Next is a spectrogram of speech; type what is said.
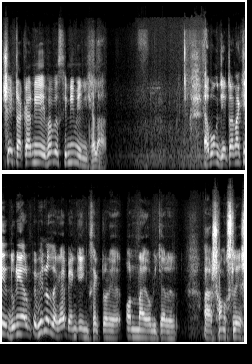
সেই টাকা নিয়ে এইভাবে সিনেমিনি খেলা। এবং যেটা নাকি দুনিয়ার বিভিন্ন জায়গায় ব্যাংকিং সেক্টরে অন্যায় অবিচারের সংশ্লেষ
